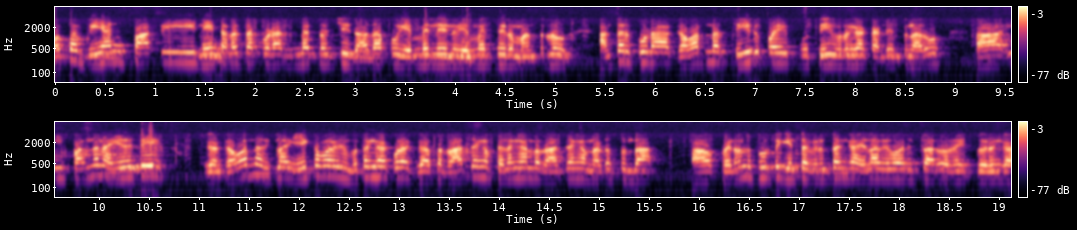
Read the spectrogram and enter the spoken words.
మొత్తం బీఆర్ఎస్ పార్టీ నేతలంతా కూడా నిన్నటి నుంచి దాదాపు ఎమ్మెల్యేలు ఎమ్మెల్సీలు మంత్రులు అందరూ కూడా గవర్నర్ తీరుపై తీవ్రంగా ఖండిస్తున్నారు. ఆ ఈ స్పందన ఏదైతే గవర్నర్ ఇట్లా ఏకమైన మొత్తంగా కూడా అసలు రాజ్యాంగం తెలంగాణలో రాజ్యాంగం నడుస్తుందా? ఆ ఫెడరల్ పూర్తికి ఇంత విరుద్ధంగా ఎలా వ్యవహరిస్తారు అనే విధంగా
